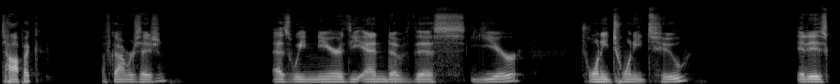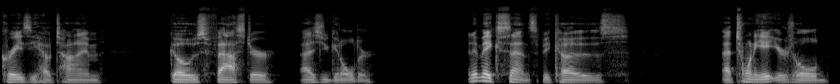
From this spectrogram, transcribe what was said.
topic of conversation as we near the end of this year, 2022. It is crazy how time goes faster as you get older. And it makes sense because at 28 years old,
